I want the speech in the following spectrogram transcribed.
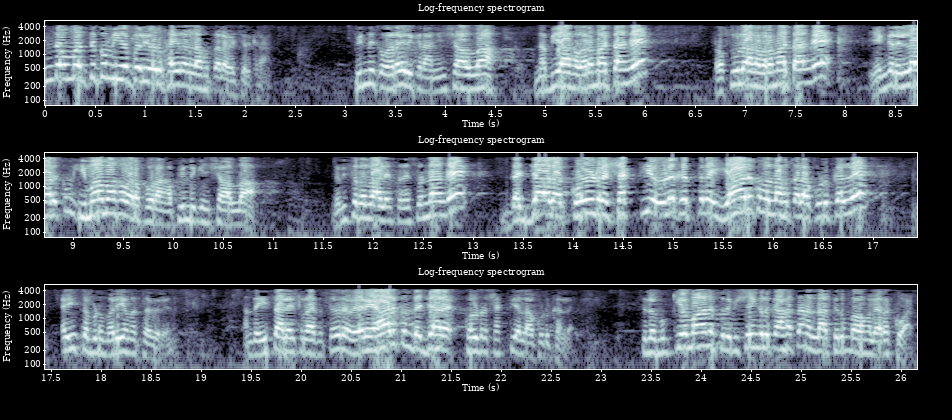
இந்த உமத்துக்கும் மிகப்பெரிய ஒரு ஹைர் அல்லாஹால வச்சிருக்கிறாங்க வச்சிருக்கிறான். பின்னுக்கு வர இருக்கிறாங்க இன்ஷா அல்லா நபியாக வரமாட்டாங்க ரசூலாக வரமாட்டாங்க எங்கள் எல்லாருக்கும் இமாமாக வர போறாங்க பின்னுக்கு இன்ஷா அல்லா நபிசுல்லா அலி சொன்னாங்க தஜ்ஜால கொல்ற சக்தியை உலகத்துல யாருக்கும் அல்லாஹால கொடுக்கல. ஈசா மரியம தவிர அந்த ஈசா அலைஹிஸ்ஸலாத்தை தவிர வேற யாருக்கும் தஜ்ஜால கொல்ற சக்தி அல்லா கொடுக்கல. சில முக்கியமான சில விஷயங்களுக்காகத்தான் எல்லா திரும்ப அவங்களை இறக்குவார்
